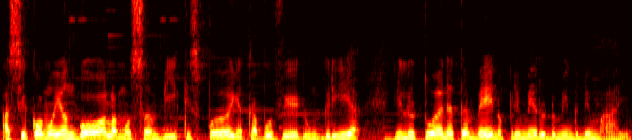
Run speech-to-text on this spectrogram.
Assim como em Angola, Moçambique, Espanha, Cabo Verde, Hungria e Lituânia também no primeiro domingo de maio.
